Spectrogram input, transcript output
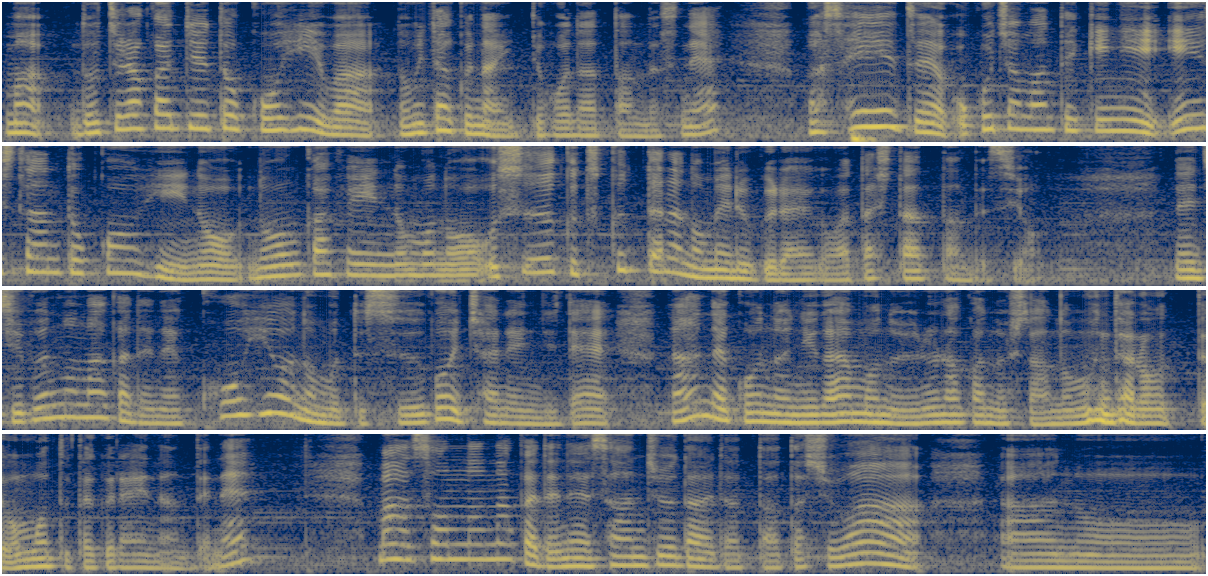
まあどちらかというとコーヒーは飲みたくないって方だったんですね、まあ、せいぜいお子ちゃま的にインスタントコーヒーのノンカフェインのものを薄く作ったら飲めるぐらいが私だったんですよ。で自分の中でねコーヒーを飲むってすごいチャレンジでなんでこんな苦いものを世の中の人は飲むんだろうって思ってたぐらいなんでね。まあそんな中でね30代だった私はあの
